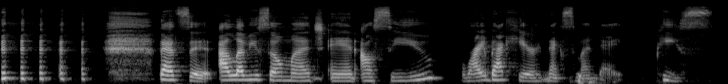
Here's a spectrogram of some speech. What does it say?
That's it. I love you so much, and I'll see you right back here next Monday. Peace.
